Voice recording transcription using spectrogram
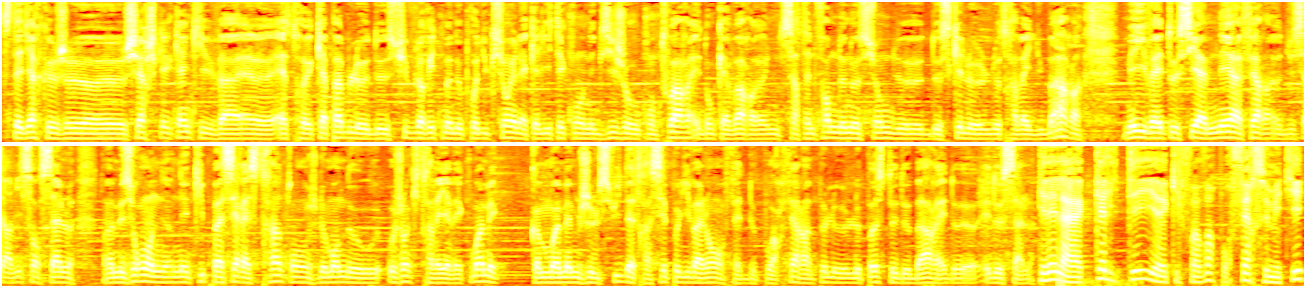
c'est-à-dire que je cherche quelqu'un qui va être capable de suivre le rythme de production et la qualité qu'on exige au comptoir et donc avoir une certaine forme de notion de, ce qu'est le, le, travail du bar, mais il va être aussi amené à faire du service en salle dans la mesure où on est une équipe assez restreinte. On, je demande aux, aux gens qui travaillent avec moi, mais comme moi-même je le suis, d'être assez polyvalent en fait, de pouvoir faire un peu le, le poste de bar et de, et de salle. Quelle est la qualité qu'il faut avoir pour faire ce métier,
